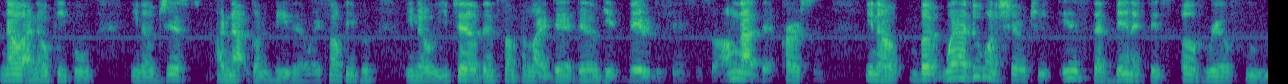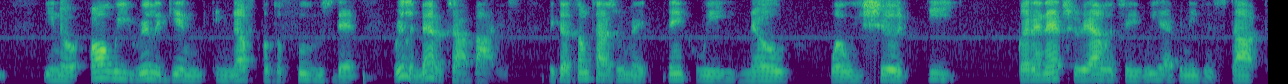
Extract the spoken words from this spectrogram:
No, I know people, you know, just are not going to be that way. Some people, you know, you tell them something like that, they'll get very defensive. So I'm not that person, you know. But what I do want to share with you is the benefits of real food. You know, are we really getting enough of the foods that really matter to our bodies? Because sometimes we may think we know what we should eat, but in actuality, we haven't even stopped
